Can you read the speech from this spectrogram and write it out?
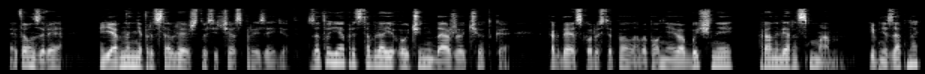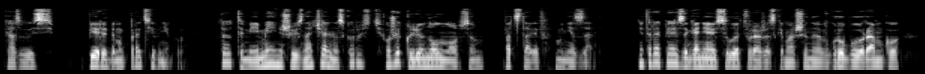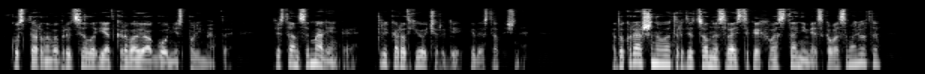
Это он зря. Явно не представляет, что сейчас произойдет. Зато я представляю очень даже четко. Когда я скорость упала, выполняю обычный ранверсман и внезапно оказываюсь передом к противнику. Тот, имея меньшую изначальную скорость, уже клюнул носом, подставив мне зад. Не торопясь, загоняю силуэт вражеской машины в грубую рамку кустарного прицела и открываю огонь из пулемета. Дистанция маленькая, три короткие очереди и достаточно. От украшенного традиционной свастикой хвоста немецкого самолета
